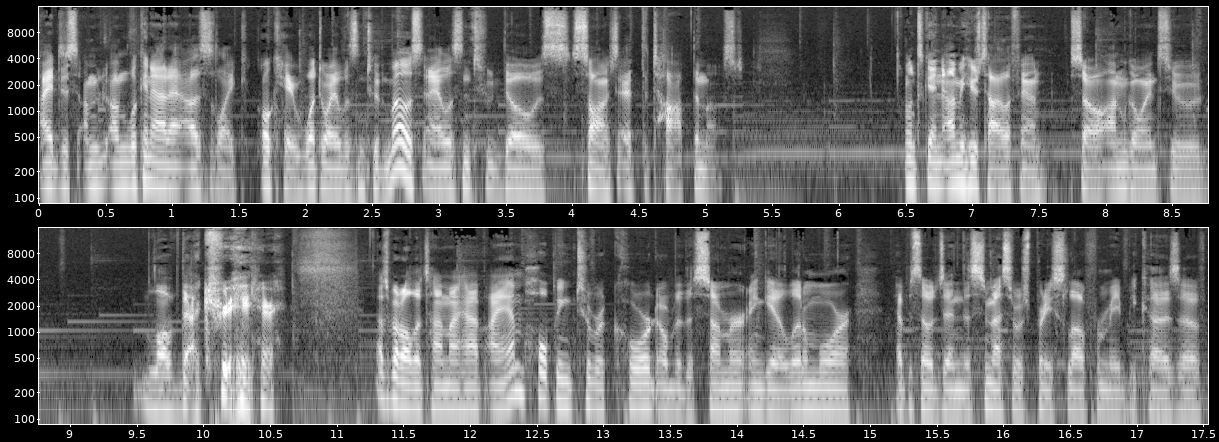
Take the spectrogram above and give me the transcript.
I just I'm, I'm looking at it as like, okay, what do I listen to the most? And I listen to those songs at the top the most. Once again, I'm a huge Tyler fan, so I'm going to love that creator. That's about all the time I have. I am hoping to record over the summer and get a little more episodes in. This semester was pretty slow for me because of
